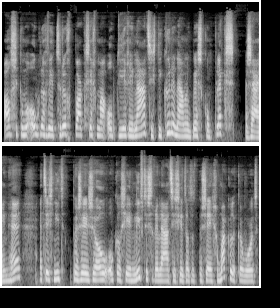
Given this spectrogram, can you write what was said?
als ik hem ook nog weer terugpak, zeg maar, op die relaties, die kunnen namelijk best complex zijn. Hè? Het is niet per se zo, ook als je in liefdesrelatie zit, dat het per se gemakkelijker wordt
